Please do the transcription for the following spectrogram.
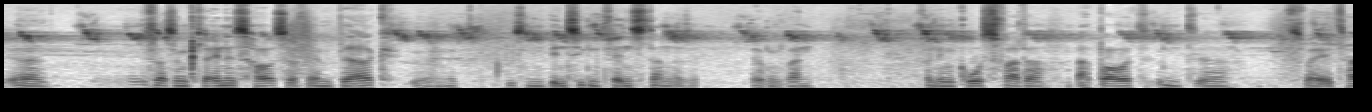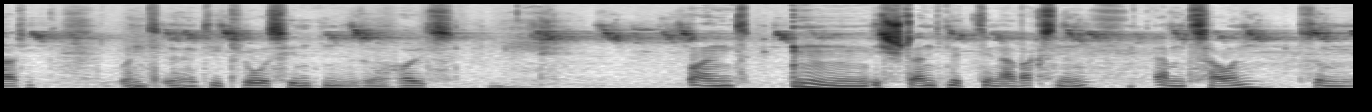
Äh, es war so ein kleines Haus auf einem Berg äh, mit diesen winzigen Fenstern, also irgendwann von dem Großvater erbaut und äh, zwei Etagen. Und die Klos hinten, so Holz. Und ich stand mit den Erwachsenen am Zaun zum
